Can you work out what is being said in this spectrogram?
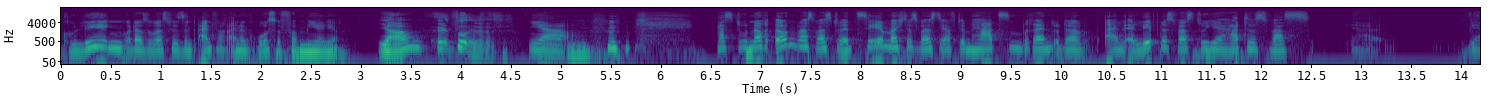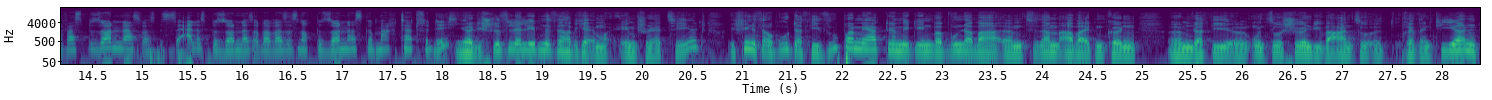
Kollegen oder sowas, wir sind einfach eine große Familie. Ja, äh, so ist es. Ja. Mhm. Hast du noch irgendwas, was du erzählen möchtest, was dir auf dem Herzen brennt oder ein Erlebnis, was du hier hattest, was ja, ja, was besonders, was ist ja alles besonders, aber was es noch besonders gemacht hat für dich? Ja, die Schlüsselerlebnisse habe ich ja eben schon erzählt. Ich finde es auch gut, dass die Supermärkte, mit denen wir wunderbar ähm, zusammenarbeiten können, ähm, dass die äh, uns so schön die Waren zu äh, präsentieren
